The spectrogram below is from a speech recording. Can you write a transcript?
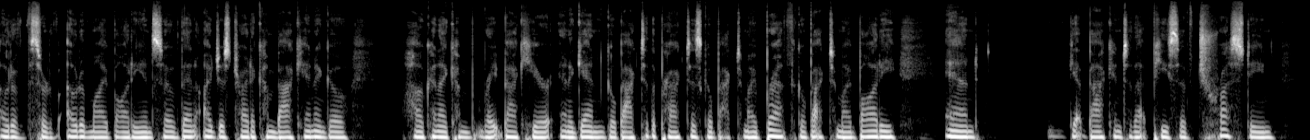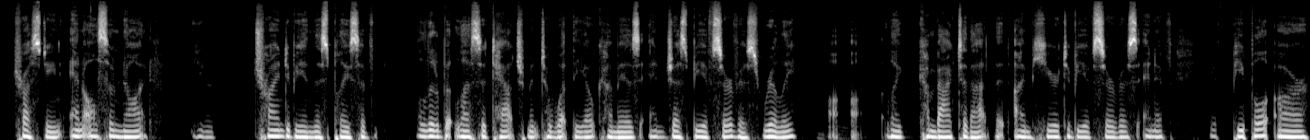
out of sort of out of my body, and so then I just try to come back in and go how can I come right back here and again go back to the practice, go back to my breath, go back to my body, and get back into that piece of trusting, trusting, and also not, you know, trying to be in this place of a little bit less attachment to what the outcome is and just be of service, really. Mm-hmm. Uh, like come back to that that I'm here to be of service and if if people are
